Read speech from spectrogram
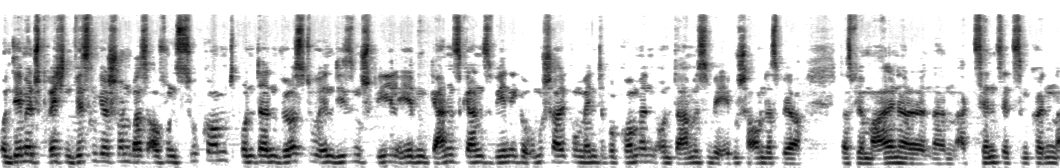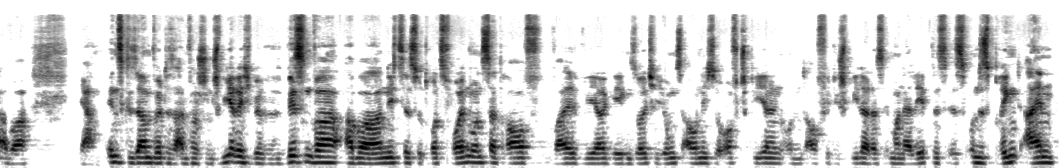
Und dementsprechend wissen wir schon, was auf uns zukommt. Und dann wirst du in diesem Spiel eben ganz, ganz wenige Umschaltmomente bekommen. Und da müssen wir eben schauen, dass wir, dass wir mal eine, einen Akzent setzen können. Aber ja, insgesamt wird es einfach schon schwierig, wir, wissen wir, aber nichtsdestotrotz freuen wir uns darauf, weil wir gegen solche Jungs auch nicht so oft spielen und auch für die Spieler das immer ein Erlebnis ist. Und es bringt einen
